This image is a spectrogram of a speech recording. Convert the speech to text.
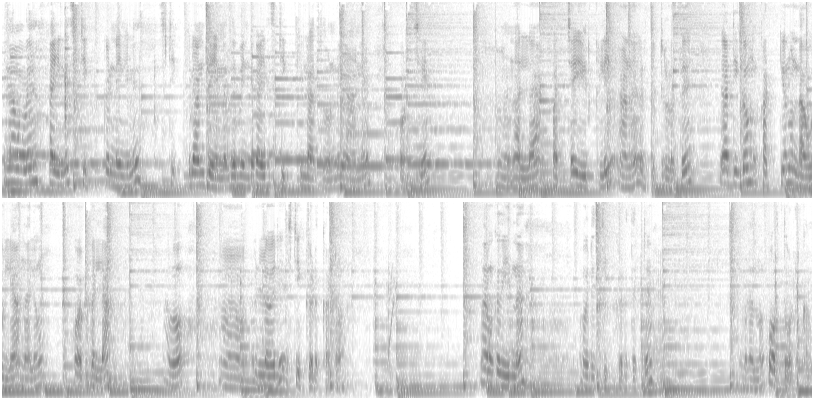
പിന്നെ നമ്മൾ കയ്യിൽ സ്റ്റിക്ക് ഉണ്ടെങ്കിൽ സ്റ്റിക്കിലാണ് ചെയ്യുന്നത്. അപ്പം എന്റെ കയ്യിൽ സ്റ്റിക്ക് ഇല്ലാത്തതുകൊണ്ട് ഞാൻ കുറച്ച് നല്ല പച്ച ഈർക്കിളി ആണ് എടുത്തിട്ടുള്ളത്. ഇത് അധികം കട്ടിയൊന്നും ഉണ്ടാവില്ല. എന്നാലും കുഴപ്പമില്ല. അപ്പോൾ ഉള്ളവർ സ്റ്റിക്ക് എടുക്കാം കേട്ടോ. നമുക്കതിൽ നിന്ന് ഒരു സ്റ്റിക്ക് എടുത്തിട്ട് ഒന്ന് കോർത്ത് കൊടുക്കാം.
